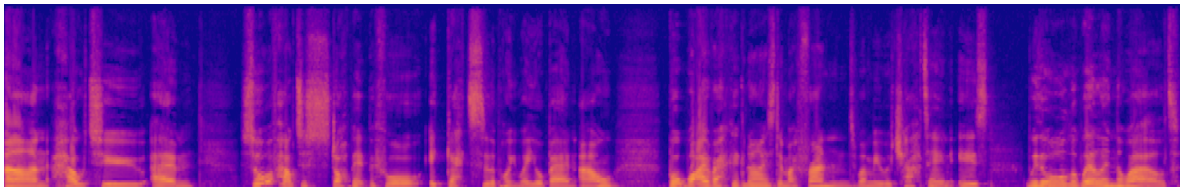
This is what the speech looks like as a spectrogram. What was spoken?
and how to um, sort of how to stop it before it gets to the point where you're burnt out. But what I recognized in my friend when we were chatting is with all the will in the world,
